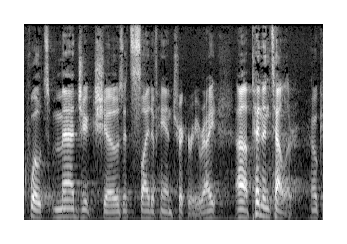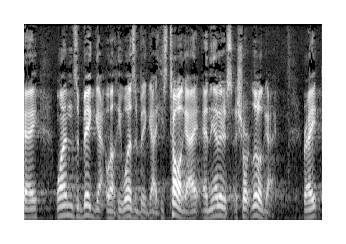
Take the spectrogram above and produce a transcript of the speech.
quotes magic shows. It's sleight of hand trickery, right? Uh, Penn and Teller, okay? One's a big guy. Well, he was a big guy. He's a tall guy, and the other's a short little guy, right?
